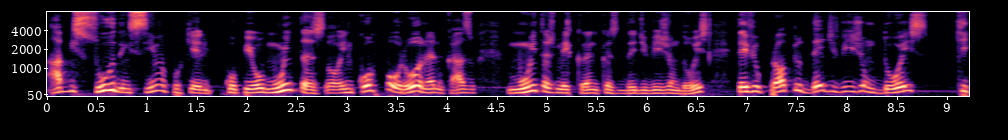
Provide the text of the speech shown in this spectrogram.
absurdo em cima, porque ele copiou muitas, ou incorporou, né, no caso, muitas mecânicas do The Division 2. Teve o próprio The Division 2, que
